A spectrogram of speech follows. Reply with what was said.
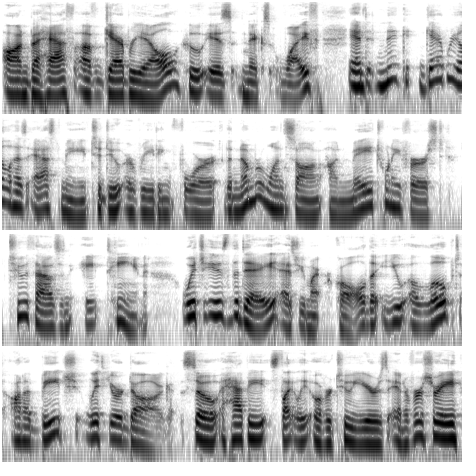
on behalf of Gabrielle, who is Nick's wife. And Nick, Gabrielle has asked me to do a reading for the number one song on May 21st, 2018 which is the day, as you might recall, that you eloped on a beach with your dog. So happy, slightly over two years anniversary.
